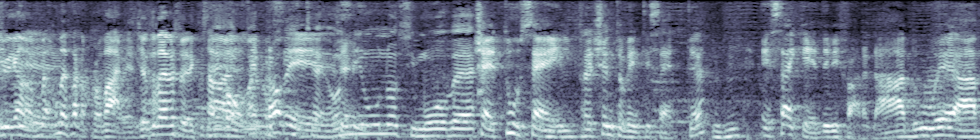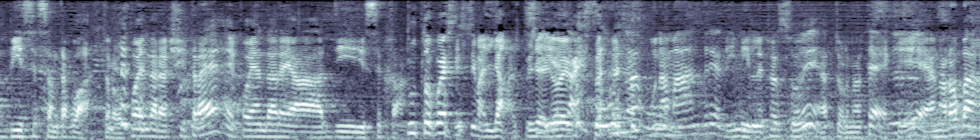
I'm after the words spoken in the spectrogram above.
ci vediamo, ma come fanno a provare? Cioè, tutte le persone cosa No, provano? prove- Cioè, Sì. ognuno si muove. Cioè tu sei il 327 e sai che devi fare da A2 a B64, puoi andare a C3 e puoi andare a D70. Tutto questo insieme agli altri. Sì, cioè, esatto, con una mandria di mille persone attorno a te, che è una roba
